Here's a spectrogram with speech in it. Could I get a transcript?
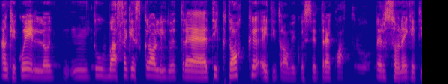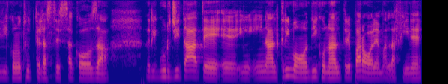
anche quello, mm, tu basta che scrolli due o tre TikTok e ti trovi queste tre, quattro persone che ti dicono tutte la stessa cosa, rigurgitate eh, in in altri modi, con altre parole, ma alla fine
